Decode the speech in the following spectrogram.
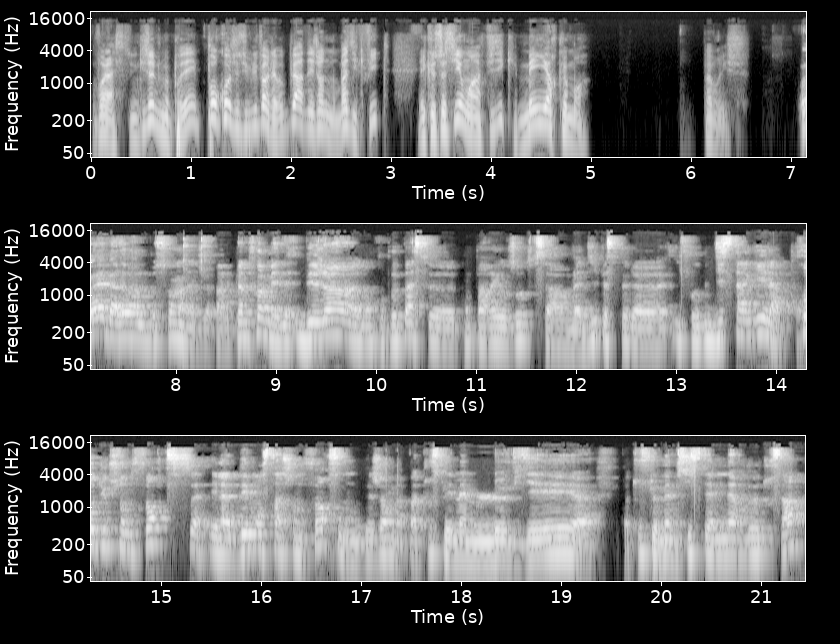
Voilà, c'est une question que je me posais. Pourquoi je suis plus fort que la plupart des gens de mon basic fit et que ceux-ci ont un physique meilleur que moi? Fabrice. Ouais, bah alors, on en a déjà parlé plein de fois, mais déjà, donc on peut pas se comparer aux autres, ça on l'a dit, parce que il faut distinguer la production de force et la démonstration de force. Donc déjà, on n'a pas tous les mêmes leviers, euh, pas tous le même système nerveux, tout ça.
